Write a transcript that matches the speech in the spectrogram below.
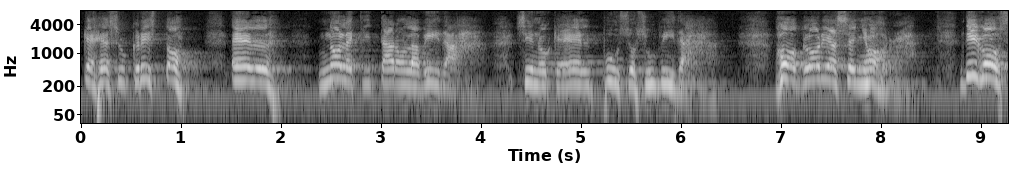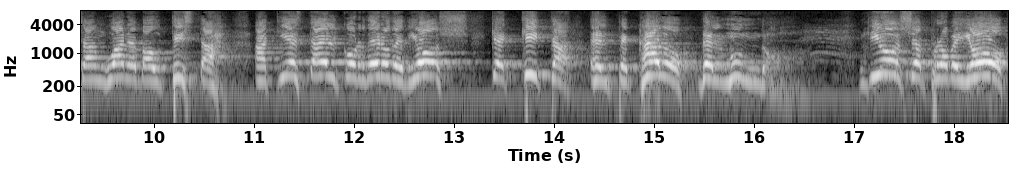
que Jesucristo, Él no le quitaron la vida, sino que Él puso su vida. Oh, gloria al Señor. Dijo San Juan el Bautista, aquí está el Cordero de Dios que quita el pecado del mundo. Dios se proveyó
